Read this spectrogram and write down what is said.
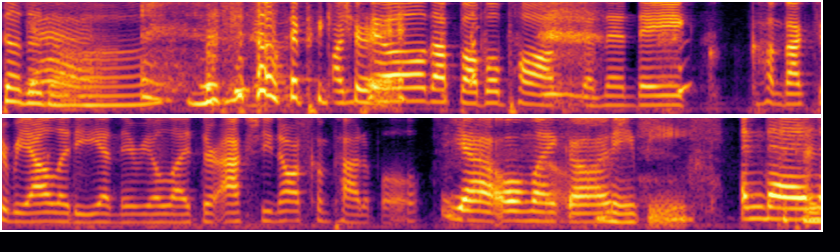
Da da da. That's how I picture Until it. that bubble pops, and then they come back to reality and they realize they're actually not compatible. Yeah, oh my so, gosh. Maybe. And then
